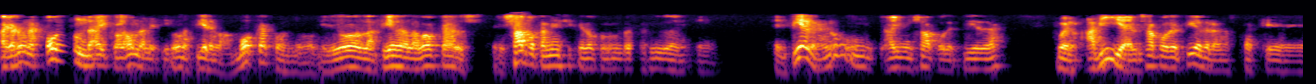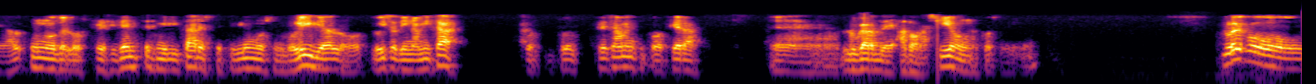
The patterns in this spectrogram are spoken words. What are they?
agarró una onda y con la onda le tiró una piedra a la boca. Cuando le dio la piedra a la boca, el, sapo también se quedó con un recorrido en, en, piedra, ¿no? hay un sapo de piedra bueno, había el sapo de piedra hasta que uno de los presidentes militares que tuvimos en Bolivia lo, hizo dinamitar, pues, pues, precisamente porque era eh, lugar de adoración, una cosa así. Luego,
